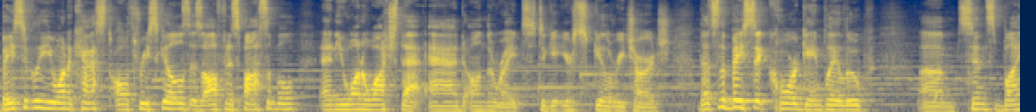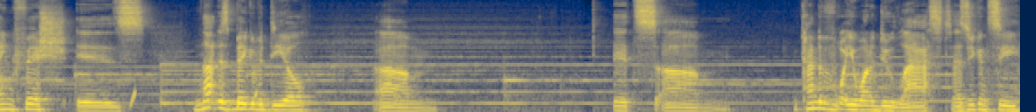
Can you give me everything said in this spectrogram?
Basically, you want to cast all three skills as often as possible, and you want to watch that ad on the right to get your skill recharge. That's the basic core gameplay loop. Um, since buying fish is not as big of a deal, um, it's um, kind of what you want to do last. As you can see,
